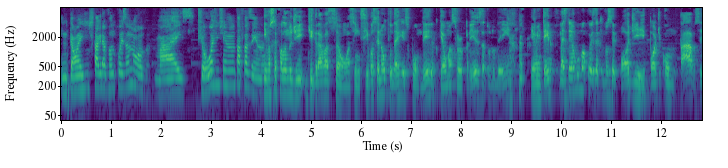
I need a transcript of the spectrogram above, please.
Então a gente tá gravando coisa nova. Mas show a gente ainda não tá fazendo. né? E você falando de, de gravação, assim, se você não puder responder, porque é uma surpresa, tudo bem, eu entendo, mas tem alguma coisa que você pode, pode contar? Você,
